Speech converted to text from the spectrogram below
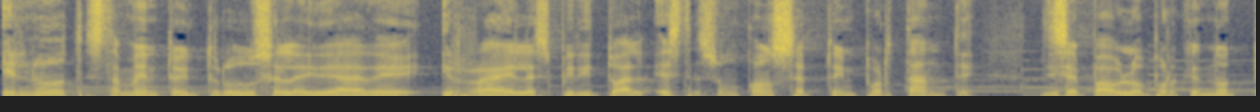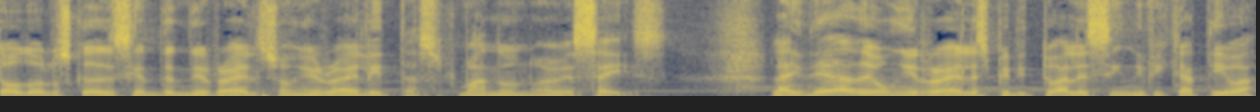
El Nuevo Testamento introduce la idea de Israel espiritual. Este es un concepto importante, dice Pablo, porque no todos los que descienden de Israel son israelitas, Romanos 9:6. La idea de un Israel espiritual es significativa,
